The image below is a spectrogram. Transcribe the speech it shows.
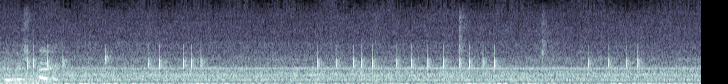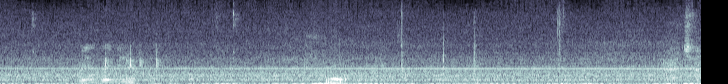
Where's your? Right, invite me there. Right. Ah, chum.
